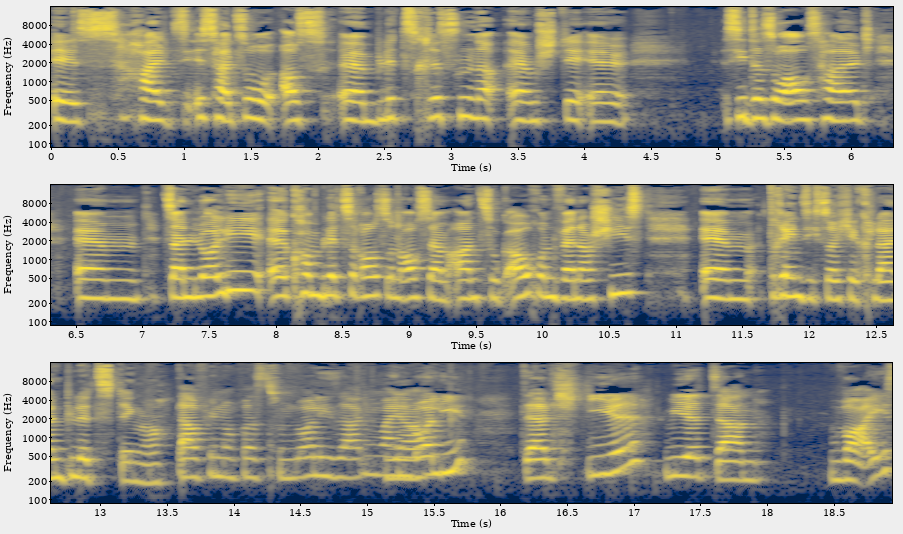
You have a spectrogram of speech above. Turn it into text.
ist halt ist halt so aus äh, Blitzrissen ähm, ste- äh, sieht er so aus halt. Ähm, sein Lolly äh, kommen Blitze raus und aus seinem Anzug auch. Und wenn er schießt, ähm, drehen sich solche kleinen Blitzdinger. Darf ich noch was zum Lolli sagen? Mein Ja. Lolli, der Stiel wird dann weiß,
